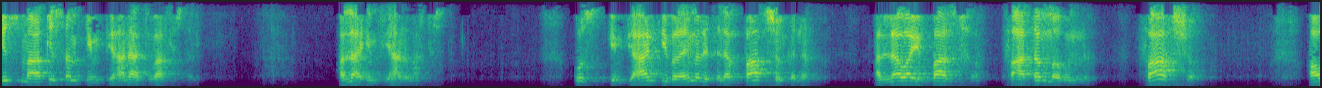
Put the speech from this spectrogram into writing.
قسمه قسم امتحانات واخیستل الله امتحان واخیست اوس امتحان کې ابراهيم عليه السلام پاس شو کنه الله وايي پاس شو فاتمهن فاس شو او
